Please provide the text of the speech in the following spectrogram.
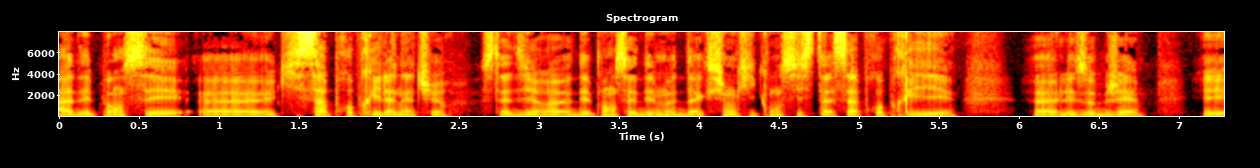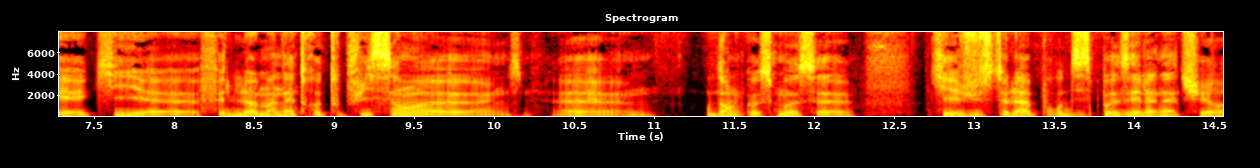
à des pensées euh, qui s'approprient la nature, c'est-à-dire euh, des pensées, des modes d'action qui consistent à s'approprier euh, les objets et qui fait de l'homme un être tout-puissant euh, euh, dans le cosmos, qui est juste là pour disposer la nature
